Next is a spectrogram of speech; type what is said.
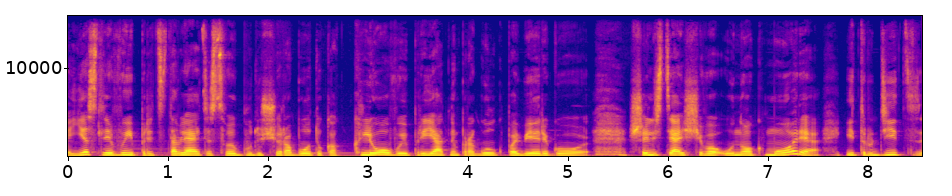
если вы представляете свою будущую работу как клевую и приятную прогулку по берегу шелестящего у ног моря, и трудиться,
